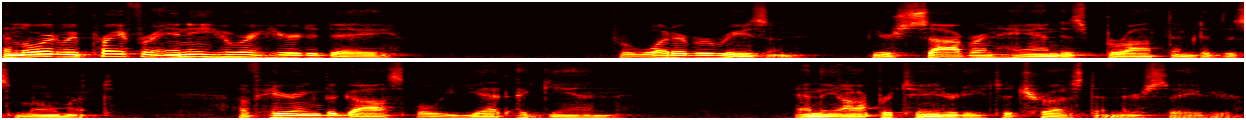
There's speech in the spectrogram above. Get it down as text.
and Lord, we pray for any who are here today, for whatever reason, your sovereign hand has brought them to this moment of hearing the gospel yet again and the opportunity to trust in their Savior.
